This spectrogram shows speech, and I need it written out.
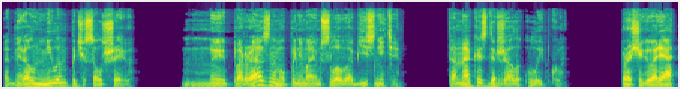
Адмирал Милан почесал шею. Мы по-разному понимаем слово «объясните». Танака сдержала улыбку. Проще говоря,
